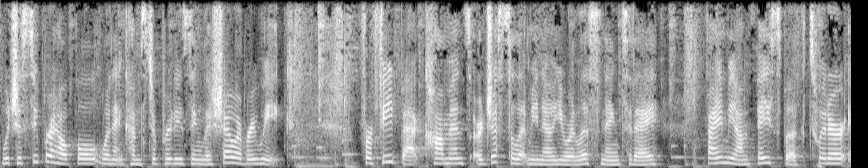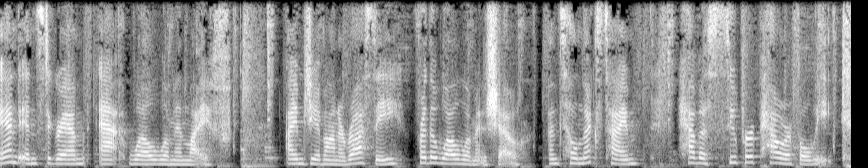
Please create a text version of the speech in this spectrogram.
which is super helpful when it comes to producing the show every week. For feedback, comments, or just to let me know you were listening today, find me on Facebook, Twitter, and Instagram at Well Woman Life. I'm Giovanna Rossi for The Well Woman Show. Until next time, have a super powerful week.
